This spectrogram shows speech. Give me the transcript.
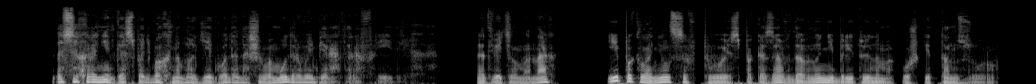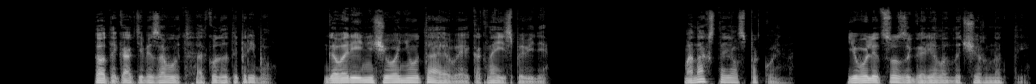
— Да сохранит Господь Бог на многие годы нашего мудрого императора Фридриха, — ответил монах и поклонился в пояс, показав давно небритую на макушке танзуру. — Кто ты, как тебя зовут, откуда ты прибыл? Говори, ничего не утаивая, как на исповеди. Монах стоял спокойно. Его лицо загорело до черноты.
